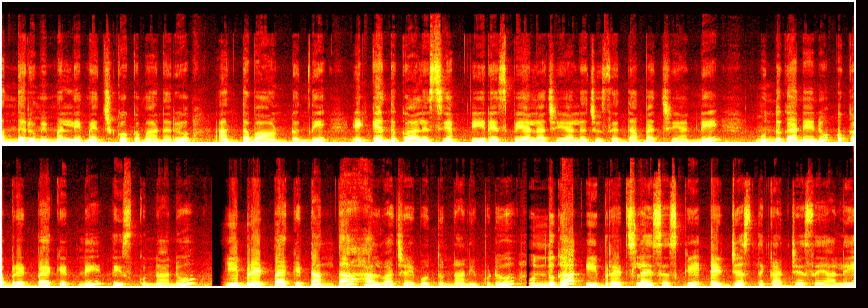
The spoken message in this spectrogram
అందరూ మిమ్మల్ని మెచ్చుకోక మానరు అంత బాగుంటుంది. ఇంకెందుకు ఆలస్యం? ఈ రెసిపీ ఎలా చేయాలో చూసేద్దాం. వచ్చేయండి. ముందుగా నేను ఒక బ్రెడ్ ప్యాకెట్ని తీసుకున్నాను. ఈ బ్రెడ్ ప్యాకెట్ అంతా హల్వా చేయబోతున్నాను ఇప్పుడు. ముందుగా ఈ బ్రెడ్ స్లైసెస్కి ఎడ్జెస్ని కట్ చేసేయాలి.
